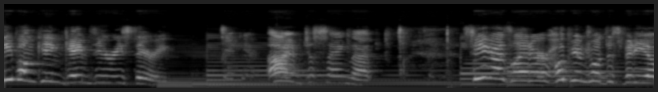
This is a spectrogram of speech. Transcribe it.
debunking game theory's theory. I'm just saying that. see you guys later. Hope you enjoyed this video.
